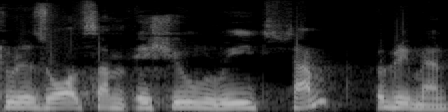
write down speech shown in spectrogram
to resolve some agreement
